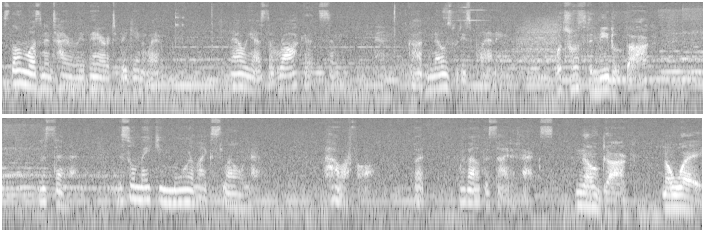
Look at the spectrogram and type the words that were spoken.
Sloan wasn't entirely there to begin with. Now he has the rockets, and God knows what he's planning. What's with the needle, Doc? Listen, this will make you more like Sloan. Powerful, but without the side effects. No, Doc. No way.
